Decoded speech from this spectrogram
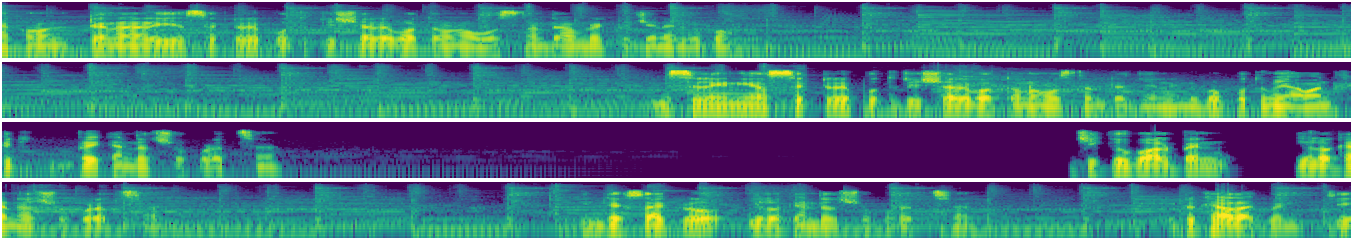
এখন টেনারি সেক্টরের প্রতিটি শেয়ারের বর্তমান অবস্থানটা আমরা একটু জেনে নিব। মিসেলেনিয়াস সেক্টরের প্রতিটি শেয়ারের বর্তমান অবস্থানটা জেনে নিব। প্রথমে আমান ফিট ব্রেক ক্যান্ডেল শো করেছে। GQ ball pen yellow candle show করেছে। Index agro yellow candle show করেছে। একটু খেয়াল রাখবেন যে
